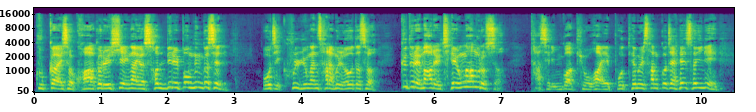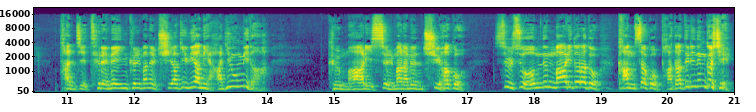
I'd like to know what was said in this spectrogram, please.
국가에서 과거를 시행하여 선비를 뽑는 것은 오직 훌륭한 사람을 얻어서 그들의 말을 채용함으로써 다스림과 교화의 보탬을 삼고자 해서이니 단지 틀에 매인 글만을 취하기 위함이 아니옵니다. 그 말이 쓸만하면 취하고 쓸 수 없는 말이더라도 감싸고 받아들이는 것이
